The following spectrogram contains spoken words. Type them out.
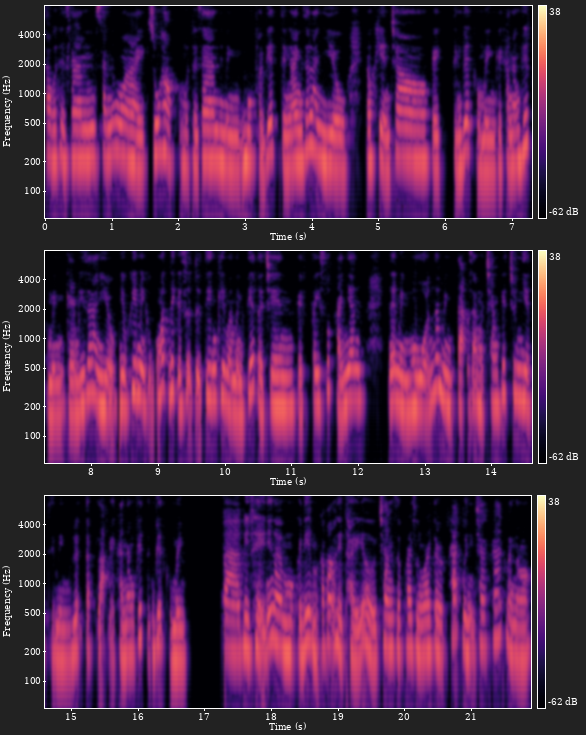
sau cái thời gian sang nước ngoài, du học một thời gian thì mình buộc phải viết tiếng Anh rất là nhiều. Nó khiến cho cái tiếng Việt của mình, cái khả năng viết của mình kém đi rất là nhiều. Nhiều khi mình cũng mất đi cái sự tự tin khi mà mình viết ở trên cái Facebook cá nhân. Nên mình muốn là mình tạo ra một trang viết chuyên nghiệp thì mình luyện tập lại cái khả năng viết tiếng Việt của mình và vì thế nên là một cái điểm mà các bạn có thể thấy ở trang The Present Writer khác với những trang khác là nó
